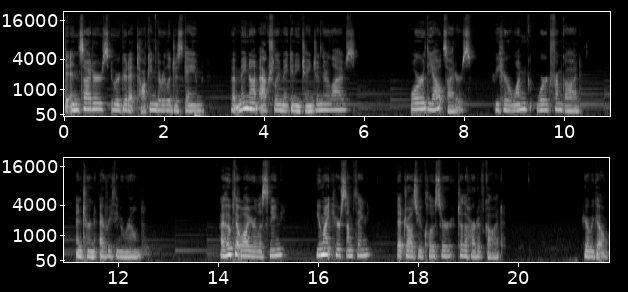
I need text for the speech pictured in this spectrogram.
the insiders who are good at talking the religious game but may not actually make any change in their lives, or the outsiders who hear one word from God and turn everything around. I hope that while you're listening, you might hear something that draws you closer to the heart of God. Here we go.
